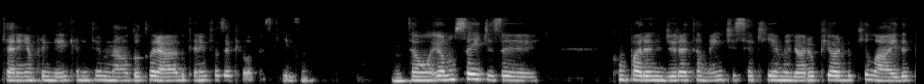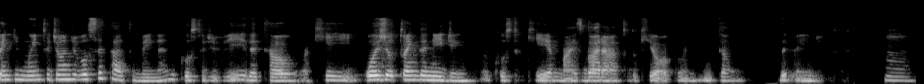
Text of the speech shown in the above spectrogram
querem aprender, querem terminar o doutorado, querem fazer aquela pesquisa. Então, eu não sei dizer, comparando diretamente, se aqui é melhor ou pior do que lá, e depende muito de onde você está também, né? O custo de vida e tal. Aqui, hoje eu estou em Dunedin, o custo aqui é mais barato do que Auckland, então depende. Hum.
